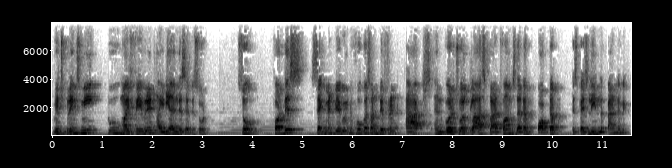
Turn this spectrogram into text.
which brings me to my favorite idea in this episode. So for this segment, we are going to focus on different apps and virtual class platforms that have popped up, especially in the pandemic.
